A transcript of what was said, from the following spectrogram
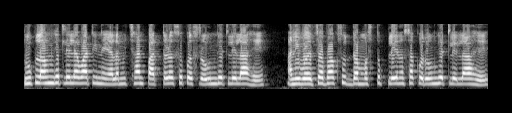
तूप लावून घेतलेल्या वाटीने याला मी छान पातळ असं पसरवून घेतलेलं आहे आणि वरचा भाग सुद्धा मस्त प्लेन असा करून घेतलेला आहे.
